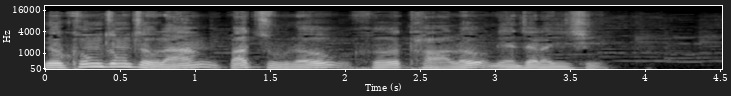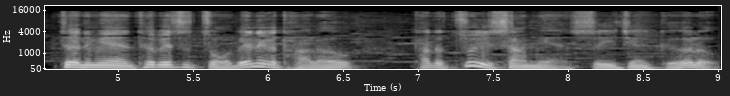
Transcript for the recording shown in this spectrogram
有空中走廊，把主楼和塔楼连在了一起。这里面特别是左边那个塔楼，它的最上面是一间阁楼，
